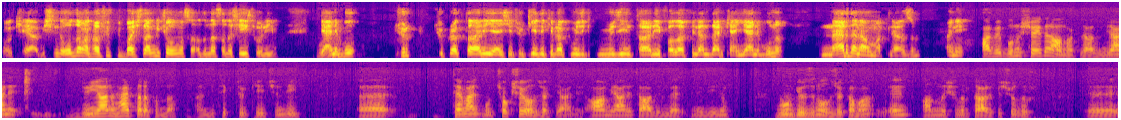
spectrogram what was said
Okey abi. Şimdi o zaman hafif bir başlangıç olması adına sana şeyi sorayım. Yani bu Türk Türk rock tarihi ya işte Türkiye'deki rock müzik müziğin tarihi falan filan derken yani bunu nereden almak lazım? Hani Abi bunu şeyden almak lazım. Yani dünyanın her tarafında hani bir tek Türkiye için değil. E, temel bu çok şey olacak yani amiyane tabirle ne diyelim vur gözünü olacak ama en anlaşılır tarifi şudur. E,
